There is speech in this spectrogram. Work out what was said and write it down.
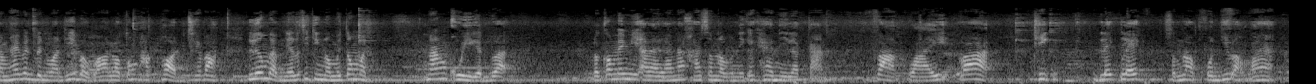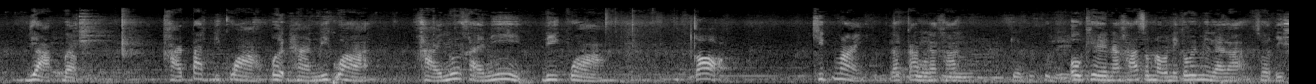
ทำให้มันเป็นวันที่แบบว่าเราต้องพักผ่อนใช่ปะเรื่องแบบนี้แล้วที่จริงเราไม่ต้องมานั่งคุยกันด้วยแล้วก็ไม่มีอะไรแล้วนะคะสำหรับวันนี้ก็แค่นี้ละกัน ฝากไว้ว่าทิกเล็ก ๆสำหรับคนที่แบบว่าอยากแบบายตัดดีกว่า เปิดหานดีกว่า ขายนู่นขายนี่ดีกว่า ก็คิดใหม่แล้วกันนะคะ ตัวพวกคุณเอง โอเคนะคะสำหรับวันนี้ก็ไม่มีอะไรละ สวัสดีค่ะ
